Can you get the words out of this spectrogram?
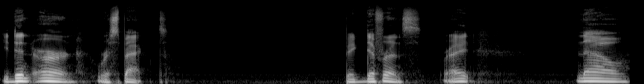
You didn't earn respect. Big difference, right? Now,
